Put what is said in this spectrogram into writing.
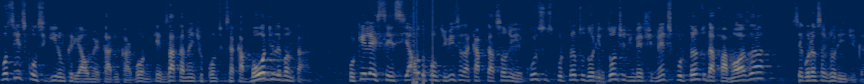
vocês conseguiram criar o mercado de carbono, que é exatamente o ponto que você acabou de levantar, porque ele é essencial do ponto de vista da captação de recursos, portanto, do horizonte de investimentos, portanto, da famosa segurança jurídica.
